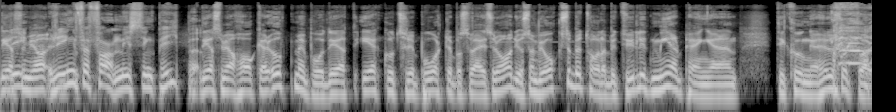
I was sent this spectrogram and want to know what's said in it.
det ring, som jag- ring för fan Missing People. Det som jag hakar upp mig på det är att Ekots reporter på Sveriges Radio, som vi också betalar betydligt mer pengar än till kungahuset för,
